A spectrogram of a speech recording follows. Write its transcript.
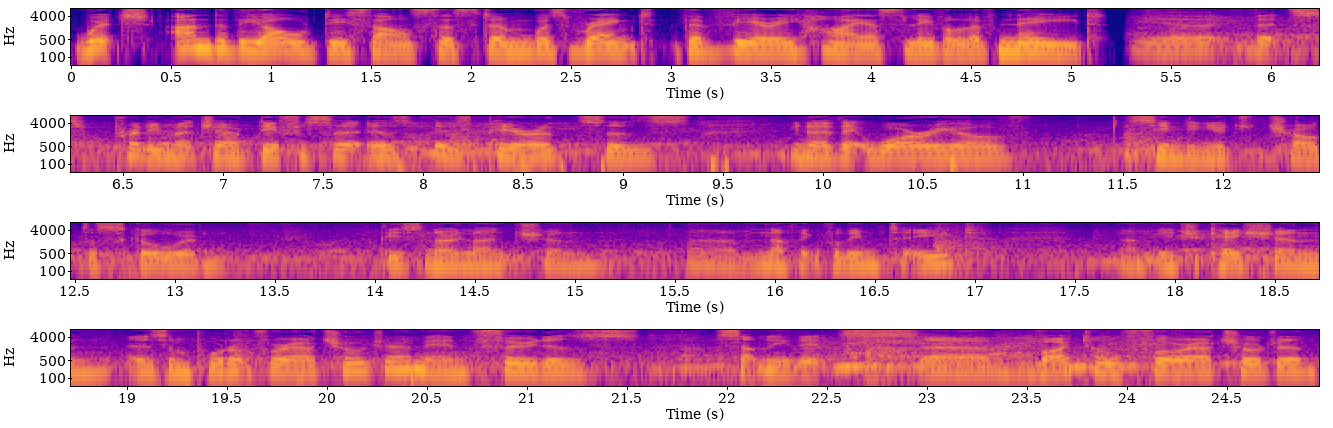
which under the old decile system was ranked the very highest level of need. Yeah, that's pretty much our deficit as, as parents is, you know, that worry of sending your child to school and there's no lunch and um, nothing for them to eat. Um, education is important for our children, and food is something that's um, vital for our children.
